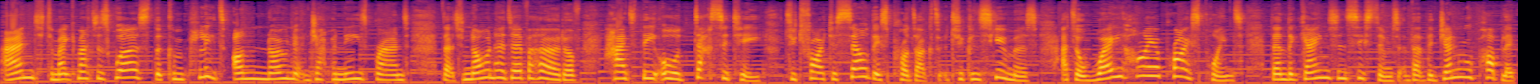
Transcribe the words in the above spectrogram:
And to make matters worse, the complete unknown Japanese brand that no one had ever heard of had the audacity to try to sell this product to consumers at a way higher price point than the games and systems that the general public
